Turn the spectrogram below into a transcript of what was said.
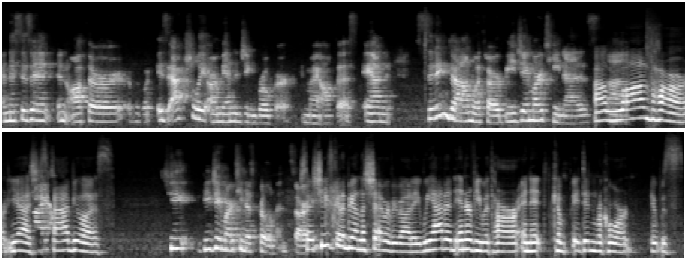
and this isn't an author of a book, is actually our managing broker in my office, and sitting down with her, BJ Martinez. I um, love her. Yeah, she's I, fabulous. She BJ Martinez Perlman. Sorry. So she's going to be on the show, everybody. We had an interview with her, and it it didn't record. It was.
